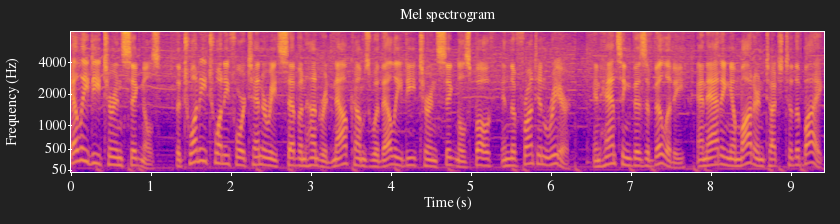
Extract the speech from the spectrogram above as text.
LED turn signals. The 2024 Tenere 700 now comes with LED turn signals both in the front and rear, enhancing visibility and adding a modern touch to the bike.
